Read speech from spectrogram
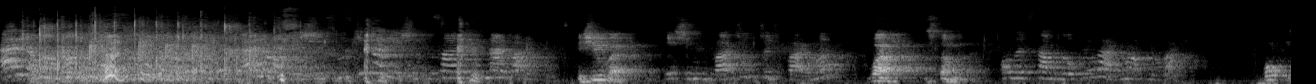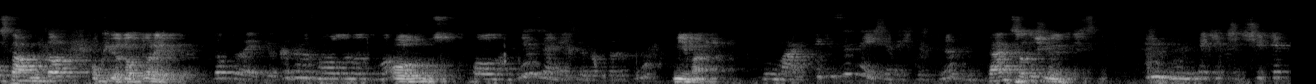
Eryaman'da. Eryaman'da yaşıyorsunuz. Kimlerle yaşıyorsunuz? Sahnede kimler var? Eşim var. Eşiniz var, çoluk çocuk var mı? Var İstanbul'da. Onlar İstanbul'da okuyorlar mı? Ne yapıyorlar? O İstanbul'da okuyor. Doktora yapıyor. Doktora yapıyor. Kızınız mı, oğlunuz mu? Oğlumuz. Oğlunuz. Ne üzerine yapıyor doktorasını? Mimar. Mimarlık. Peki siz ne işle meşgulsünüz? Ben satış yöneticisiyim. Peki şi- şirket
